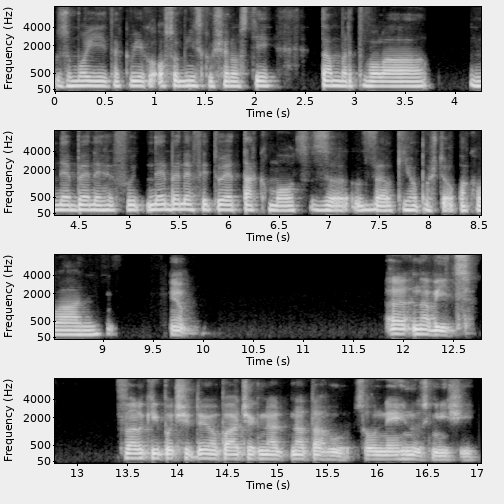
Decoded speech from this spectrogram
z mojí takové jako osobní zkušenosti ta mrtvola nebenefi- nebenefituje tak moc z velkého počtu opakování. Jo. E, navíc, velký počet těch opáček na, na tahu jsou nejhnusnější.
